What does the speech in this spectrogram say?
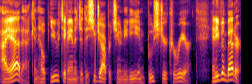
IATA can help you take advantage of this huge opportunity and boost your career. And even better,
